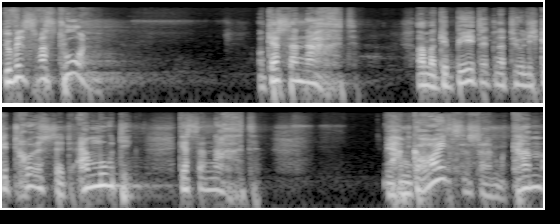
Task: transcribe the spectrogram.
Du willst was tun. Und gestern Nacht haben wir gebetet, natürlich getröstet, ermutigt. Gestern Nacht, wir haben geheult zusammen, kam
